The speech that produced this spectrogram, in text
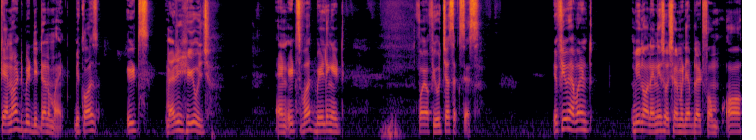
cannot be determined because it's very huge and it's worth building it for your future success. If you haven't been on any social media platform or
